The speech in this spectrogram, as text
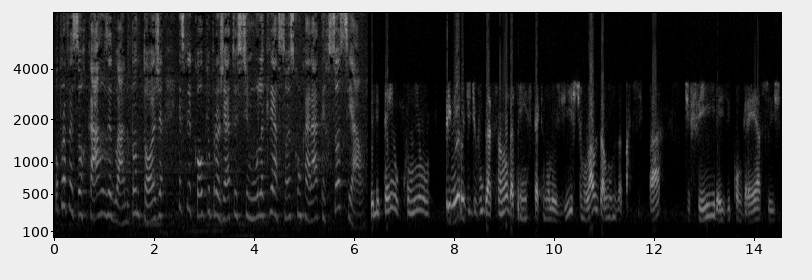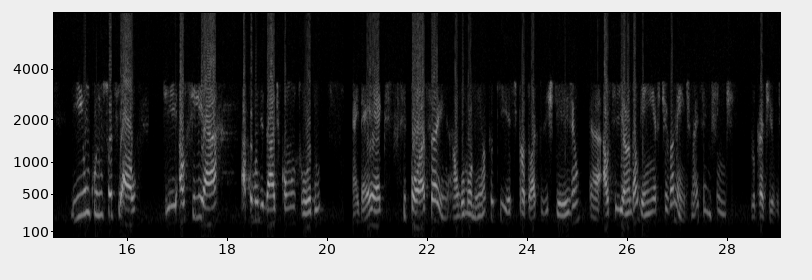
o professor Carlos Eduardo Pantoja explicou que o projeto estimula criações com caráter social. Ele tem o cunho primeiro de divulgação da ciência e tecnologia, estimular os alunos a participar de feiras e congressos, e um cunho social de auxiliar a comunidade como um todo. A ideia é que se possa, em algum momento, que esses protótipos estejam uh, auxiliando alguém efetivamente, mas fins lucrativos.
